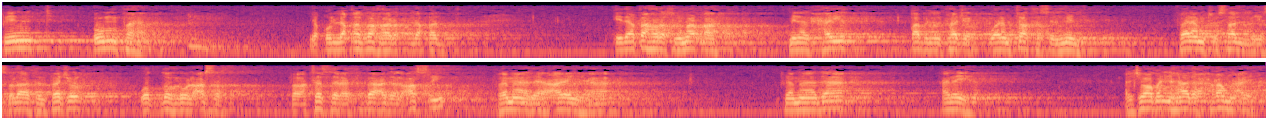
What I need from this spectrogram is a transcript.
بنت أم فهد يقول لقد ظهر لقد إذا طهرت المرأة من الحيض قبل الفجر ولم تغتسل منه فلم تصلي صلاة الفجر والظهر والعصر فاغتسلت بعد العصر فماذا عليها؟ فماذا عليها؟ الجواب أن هذا حرام عليها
